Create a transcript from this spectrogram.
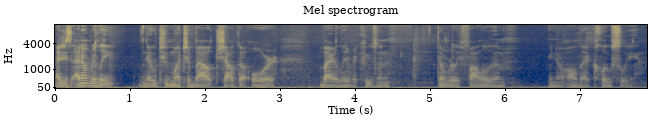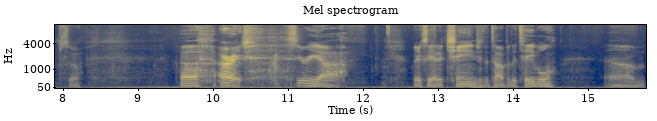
I just I don't really know too much about Schalke or Bayer Leverkusen don't really follow them, you know, all that closely. So, uh, all right, Serie A. We actually had a change at the top of the table um,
